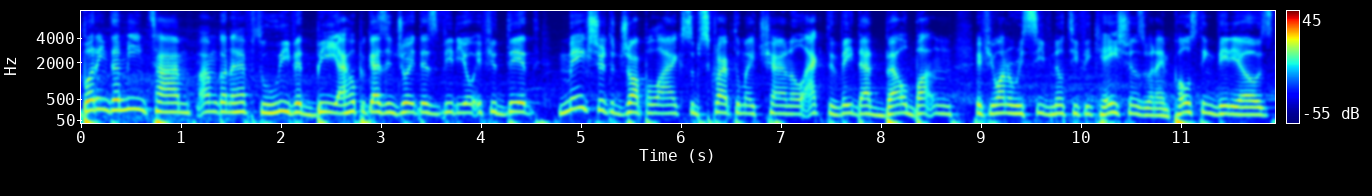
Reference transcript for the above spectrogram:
But in the meantime, I'm gonna have to leave it be. I hope you guys enjoyed this video. If you did, make sure to drop a like, subscribe to my channel, activate that bell button if you want to receive notifications when I'm posting videos.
